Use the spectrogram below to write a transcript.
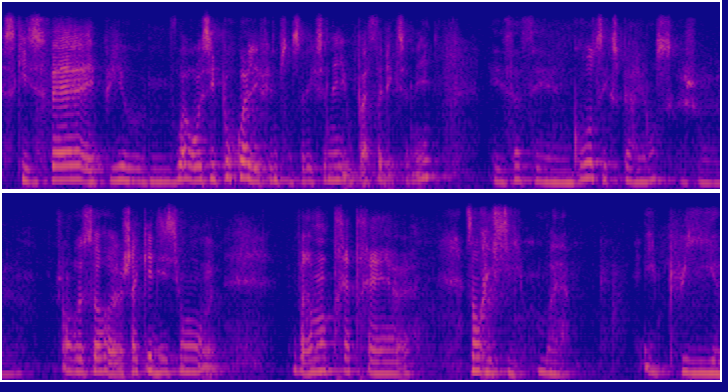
ce qui se fait et puis euh, voir aussi pourquoi les films sont sélectionnés ou pas sélectionnés. Et ça, c'est une grosse expérience j'en ressors euh, chaque édition vraiment très, très enrichie. Voilà. Et puis,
